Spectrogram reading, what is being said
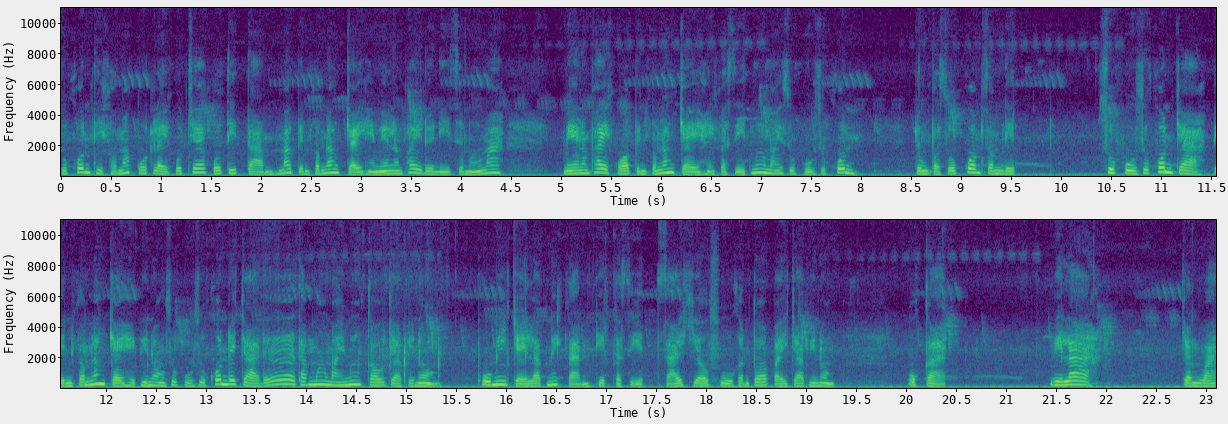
สุขคนที่เขามากดไลค์กดแชร์กดติดตาม มาเป็นกำลังใจให้แม่ลำไผ่โดยดีเสมอมาแม่ลำไผ่ขอเป็นกำลังใจให้เกษตรมือใหม่สุขูสุขคน จงประสบความสำเร็จ สุขูสุขคนจ้าเป็นกำลังใจให้พี่น้องสุขูสุขคนได้จ้าเด้อทั้งมือใหม่มือเก่าจ้าพี่น้องผู้มีใจรักในการเฮ็ดเกษตรสายเขียวสู่กันต่อไปจ้าพี่น้อง โอกาส เวลา จังหวะ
